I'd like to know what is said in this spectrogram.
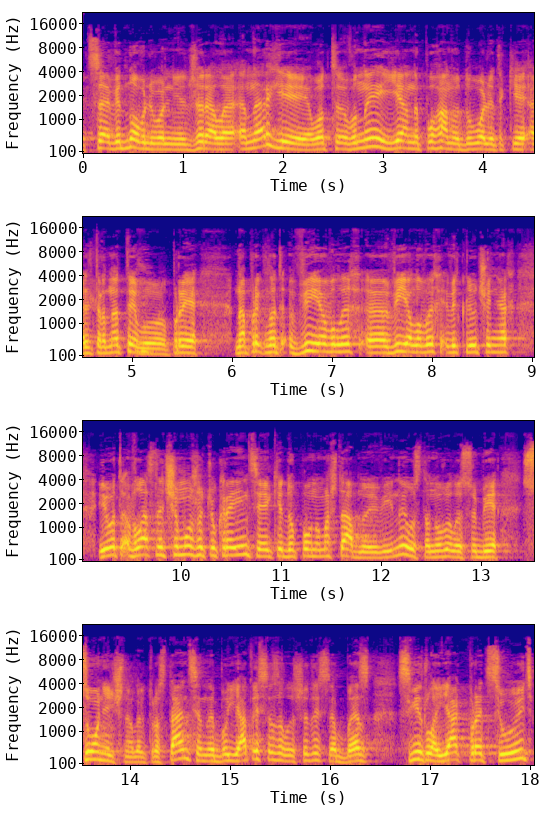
Це відновлювальні джерела енергії. От вони є непоганою доволі таки альтернативою при, наприклад, віялових, е, віялових відключеннях. І от власне чи можуть українці, які до повномасштабної війни установили собі сонячні електростанції, не боятися залишитися без світла? Як працюють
